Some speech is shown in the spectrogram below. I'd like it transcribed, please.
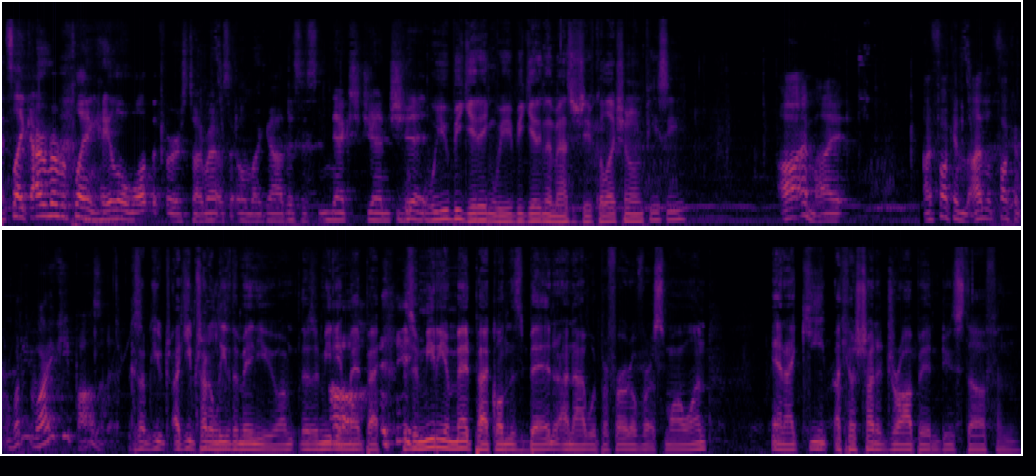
It's like I remember playing Halo One the first time. Right? I was like, oh my god, this is next gen shit. Will you be getting? Will you be getting the Master Chief Collection on PC? Oh, uh, I might. I fucking, I fucking. What? Do you, why do you keep pausing it? Because I keep I keep trying to leave the menu. i there's a medium Oh. med pack. There's a medium med pack on this bed, and I would prefer it over a small one. And I keep I was trying to drop it and do stuff, and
